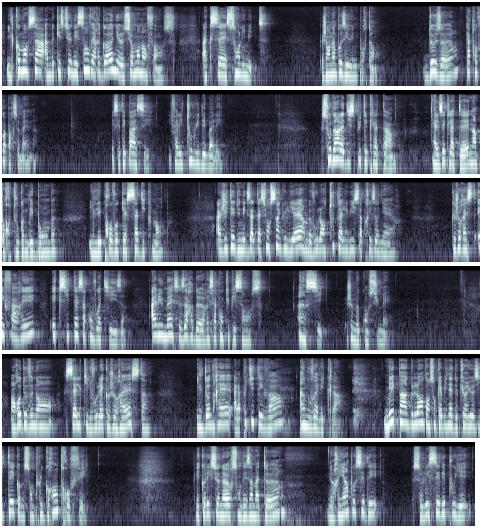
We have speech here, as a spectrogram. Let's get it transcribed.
il commença à me questionner sans vergogne sur mon enfance. Accès sans limite. J'en imposais une pourtant. Deux heures, quatre fois par semaine. Et c'était pas assez. Il fallait tout lui déballer. Soudain, la dispute éclata. Elles éclataient n'importe où comme des bombes. Il les provoquait sadiquement. Agité d'une exaltation singulière, me voulant tout à lui sa prisonnière. Que je reste effarée excitait sa convoitise, allumait ses ardeurs et sa concupiscence. Ainsi, je me consumais. En redevenant celle qu'il voulait que je reste, il donnerait à la petite Eva un nouvel éclat, m'épinglant dans son cabinet de curiosité comme son plus grand trophée. Les collectionneurs sont des amateurs, ne rien posséder, se laisser dépouiller,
